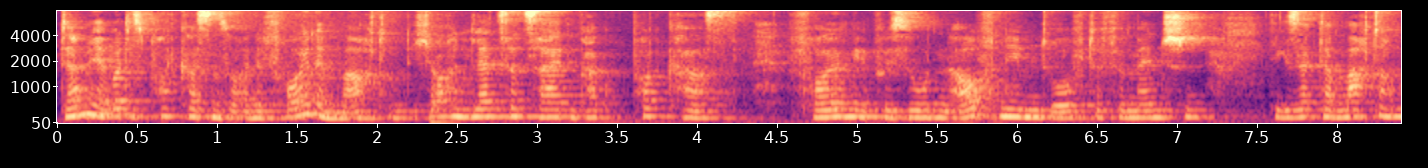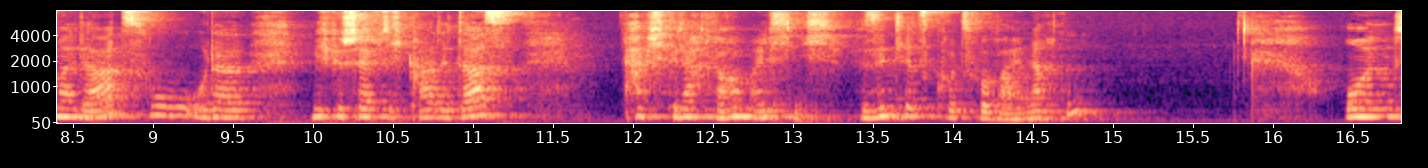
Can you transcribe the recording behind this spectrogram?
Da mir aber das Podcasten so eine Freude macht und ich auch in letzter Zeit ein paar Podcast-Folgen, Episoden aufnehmen durfte für Menschen, die gesagt haben, mach doch mal dazu oder mich beschäftigt gerade das, habe ich gedacht, warum eigentlich nicht? Wir sind jetzt kurz vor Weihnachten und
